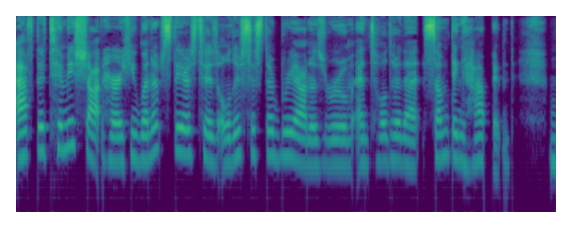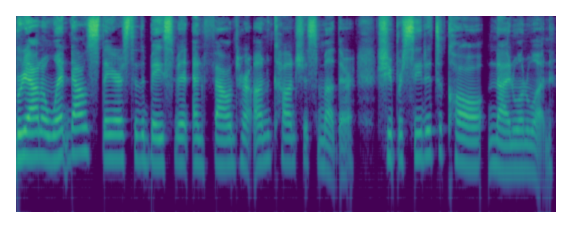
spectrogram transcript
After Timmy shot her, he went upstairs to his older sister Brianna's room and told her that something happened. Brianna went downstairs to the basement and found her unconscious mother. She proceeded to call 911.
